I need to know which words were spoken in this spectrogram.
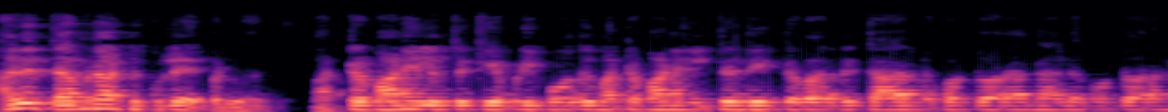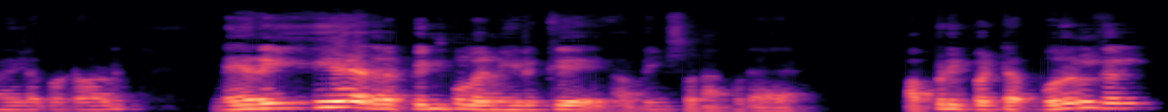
அது தமிழ்நாட்டுக்குள்ள எப்படி வருது? மற்ற மாநிலத்துக்கு எப்படி போகுது? மற்ற மாநிலத்திலிருந்து இங்க வருது? கார்ல கொண்டு வராங்க அதுல கொண்டு வராங்க இதுல கொண்டு வராங்க. நிறைய அதுல பின்புலன் இருக்கு அப்படின்னு சொன்னா கூட அப்படிப்பட்ட பொருள்கள்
